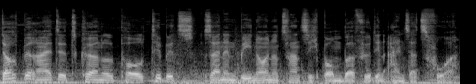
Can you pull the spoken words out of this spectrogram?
Dort bereitet Colonel Paul Tibbets seinen B-29-Bomber für den Einsatz vor.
